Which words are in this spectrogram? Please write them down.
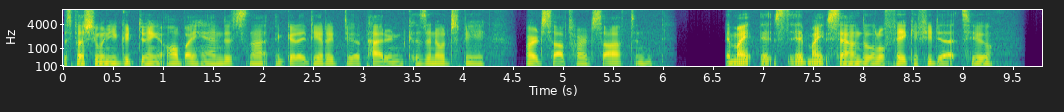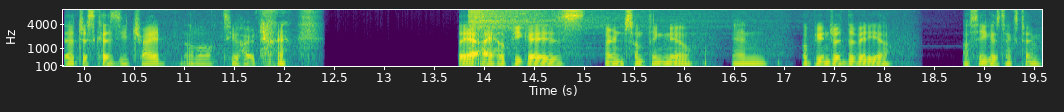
especially when you're doing it all by hand, it's not a good idea to do a pattern because then it'll just be hard, soft, hard, soft, and it might it's, it might sound a little fake if you do that too, just because you tried a little too hard. so yeah, I hope you guys learned something new and hope you enjoyed the video. I'll see you guys next time.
